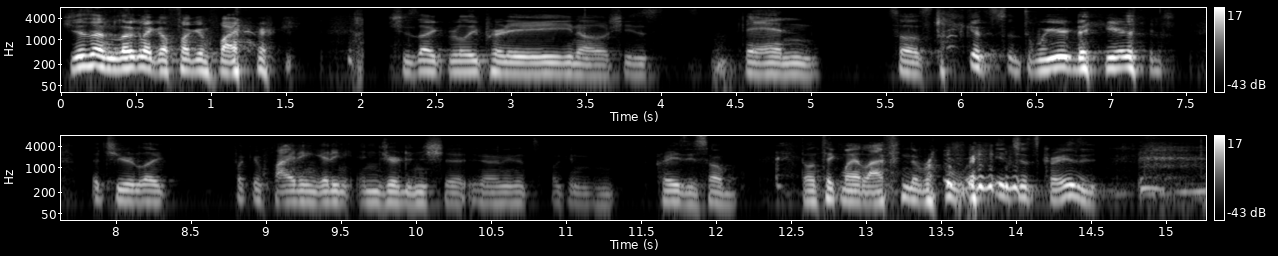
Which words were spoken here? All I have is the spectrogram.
She doesn't look like a fucking fighter. she's like really pretty. You know, she's thin. So it's like it's it's weird to hear that that you're like fucking fighting, getting injured and shit. You know, what I mean, it's fucking crazy. So don't take my laughing the wrong way. It's just crazy.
